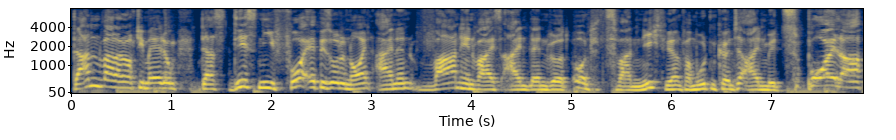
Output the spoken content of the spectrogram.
dann war da noch die Meldung, dass Disney vor Episode 9 einen Warnhinweis einblenden wird. Und zwar nicht, wie man vermuten könnte, einen mit Spoiler,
